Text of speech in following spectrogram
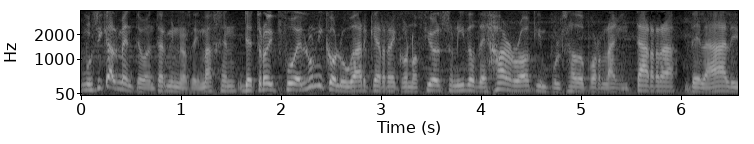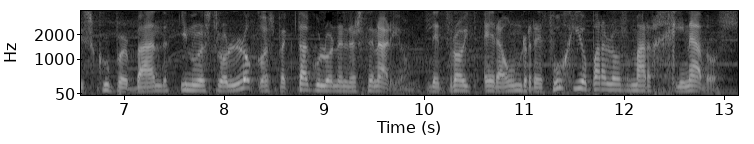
musicalmente o en términos de imagen, Detroit fue el único lugar que reconoció el sonido de hard rock impulsado por la guitarra de la Alice Cooper Band y nuestro loco espectáculo en el escenario. Detroit era un refugio para los marginados.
